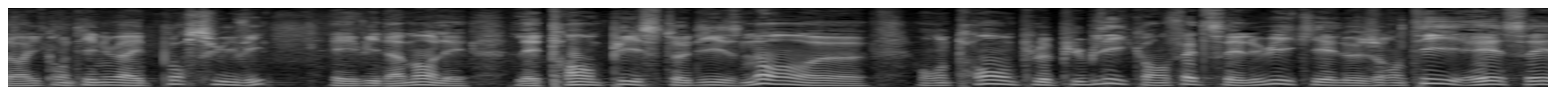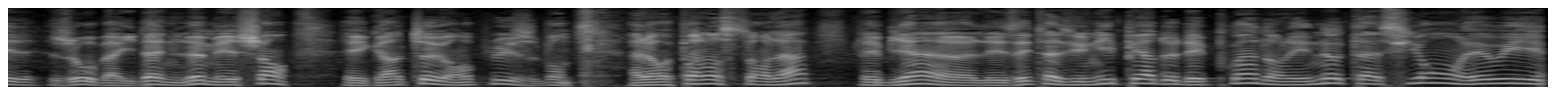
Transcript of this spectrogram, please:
Alors il continue à être poursuivi. Et évidemment, les, les trampistes disent non, euh, on trompe le public. En fait, c'est lui qui est le gentil et c'est Joe Biden le méchant et gâteux en plus. Bon, alors pendant ce temps-là, eh bien, euh, les États-Unis perdent des points dans les notations. Et eh oui,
